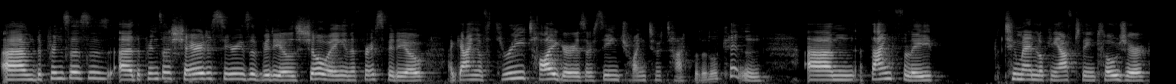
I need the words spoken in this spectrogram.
Um, the princesses, uh, the princess shared a series of videos showing in the first video a gang of three tigers are seen trying to attack the little kitten. Um, thankfully, two men looking after the enclosure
